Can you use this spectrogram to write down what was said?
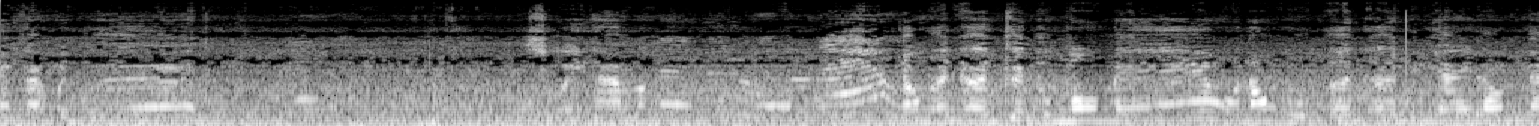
นะคะเพื่อนๆ สวยงามมากน้องเอิญเอิญขึ้นอุโมงค์แล้ว น้องอุเอิญเอิญเป็นยายล้มด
